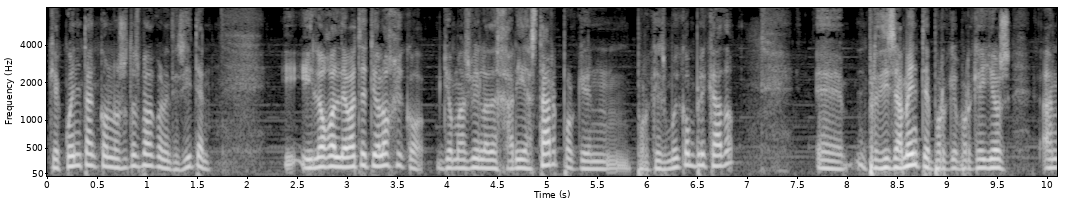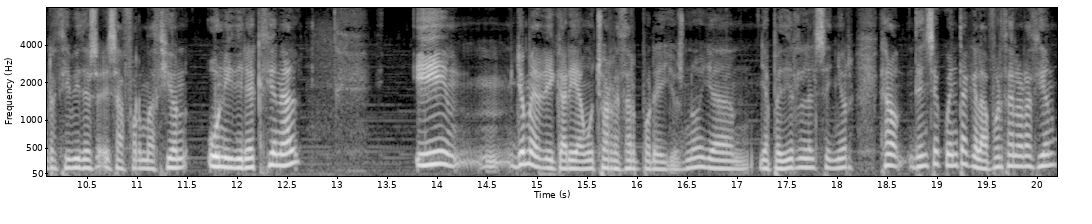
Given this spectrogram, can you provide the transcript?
que cuentan con nosotros para lo que necesiten. Y, luego el debate teológico, yo más bien lo dejaría estar porque, porque es muy complicado. Eh, precisamente porque, porque ellos han recibido esa formación unidireccional y mm, yo me dedicaría mucho a rezar por ellos ¿no? y, a, pedirle al Señor. Claro, dense cuenta que la fuerza de la oración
